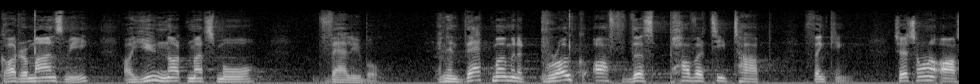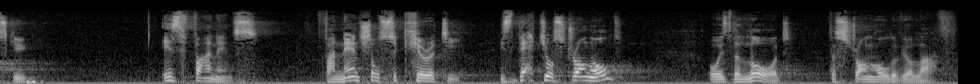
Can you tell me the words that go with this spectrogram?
God reminds me, Are you not much more valuable? And in that moment, it broke off this poverty type thinking. Church, I want to ask you is finance, financial security, is that your stronghold? Or is the Lord the stronghold of your life?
